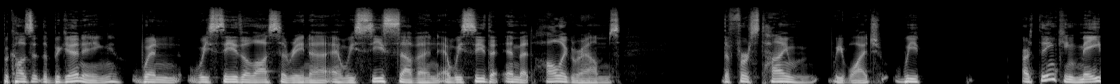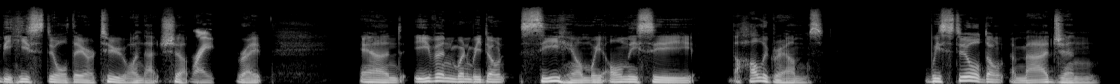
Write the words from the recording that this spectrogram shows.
because at the beginning, when we see the La Sirena and we see Seven and we see the Emmett holograms, the first time we watch, we are thinking maybe he's still there too on that ship. Right. Right. And even when we don't see him, we only see the holograms. We still don't imagine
